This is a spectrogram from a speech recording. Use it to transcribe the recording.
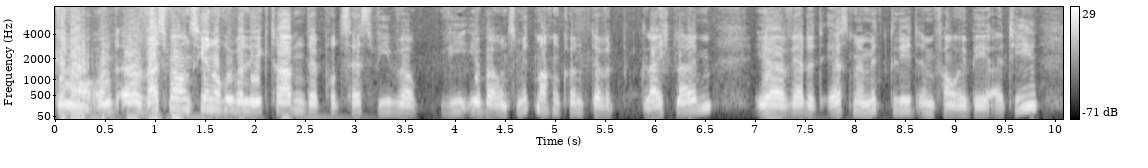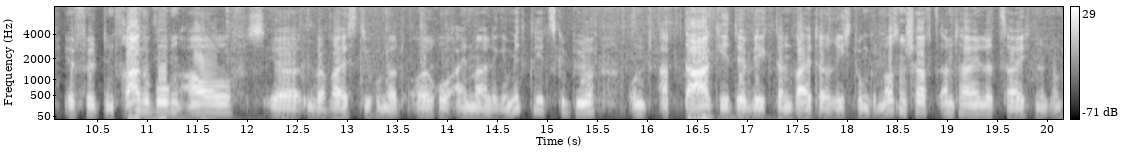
genau, und äh, was wir uns hier noch überlegt haben, der Prozess, wie wir wie ihr bei uns mitmachen könnt, der wird gleich bleiben. Ihr werdet erstmal Mitglied im VEB IT, ihr füllt den Fragebogen auf, ihr überweist die 100 Euro einmalige Mitgliedsgebühr und ab da geht der Weg dann weiter Richtung Genossenschaftsanteile zeichnen und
